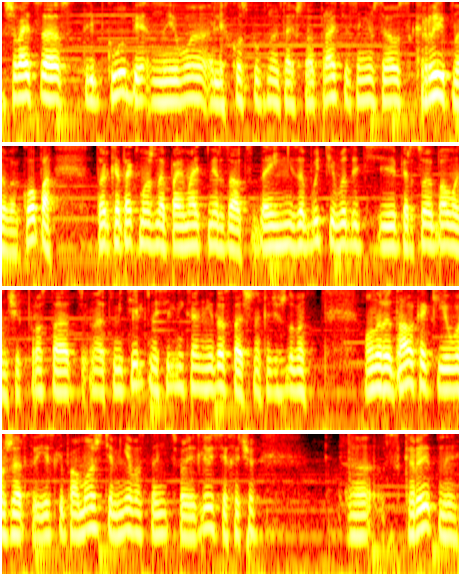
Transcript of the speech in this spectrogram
ошивается в стрип-клубе, но его легко спугнуть, так что отправьте за ним своего скрытного копа. Только так можно поймать мерзавца. Да и не забудьте выдать э, перцовый баллончик. Просто от, отметить насильника недостаточно. Хочу, чтобы он рыдал, как и его жертвы. Если поможете мне восстановить справедливость, я хочу э, скрытный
